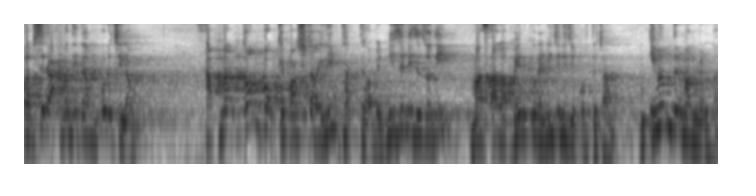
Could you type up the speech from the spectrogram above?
তাফসির আহমদিতে আমি পড়েছিলাম। আপনার কমপক্ষে পাঁচটা ইলিম থাকতে হবে। নিজে নিজে যদি মাস আলা বের করে নিজে নিজে পড়তে চান, ইমামদের মানবেন না।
